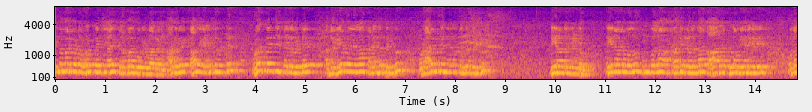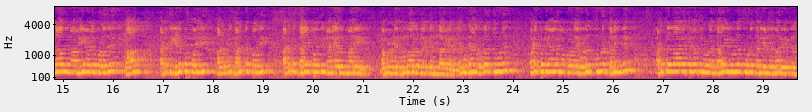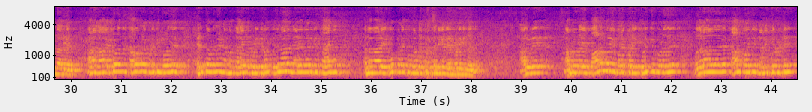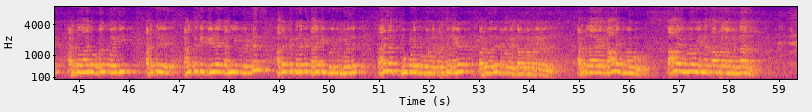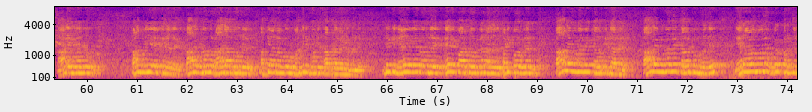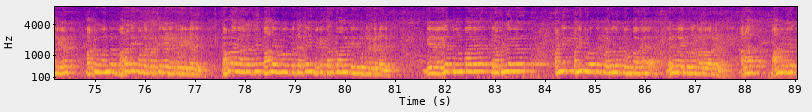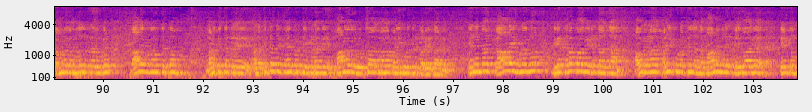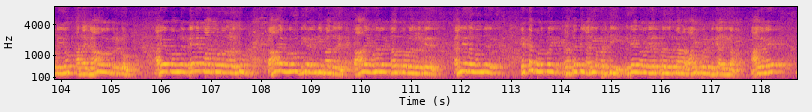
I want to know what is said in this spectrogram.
இந்த மாதிரிப்பட்ட உடற்பயிற்சிகளை சிறப்பாக கூறியுள்ளார்கள். ஆகவே காலை எழுந்துவிட்டு உடற்பயிற்சி செய்துவிட்டு அந்த வியர்வையெல்லாம் கணிந்த பின்பு ஒரு அரை மணி நேரம் சென்ற பின்பு நீராட வேண்டும். நீராடுவதும் முன்பெல்லாம் பார்த்தீர்கள் என்றால் ஆறு குளம் ஏரிகளில் முதலாவது நாம் நீராடும் பொழுது கால் அடுத்து இடுப்பு பகுதி அடுத்து கழுத்து பகுதி அடுத்து தலைப்பகுதி நனையிறது மாதிரி நம்மளுடைய முன்னோர்கள் வைத்திருந்தார்கள். ஏனென்றால் உடல் சூடு படிப்படியாக நம்மளுடைய உடல் சூடு தணிந்து அடுத்ததாக சிரத்தில் உள்ள தலையில் உள்ள சூடு தணிகிறது மாதிரி வைத்திருந்தார்கள். ஆனால் நான் எப்பொழுது சவர குளிக்கும் பொழுது எடுத்த உடனே நம்ம தலையில குளிக்கிறோம். இதனால நிறைய பேருக்கு சைனஸ் அந்த மாதிரி மூக்கடைப்பு போன்ற பிரச்சனைகள் ஏற்படுகின்றது. அதுவே நம்மளுடைய பாரம்பரிய முறைப்படி குளிக்கும் பொழுது முதலாவதாக கால் பகுதியை நனைத்துவிட்டு அடுத்ததாக உடல் பகுதி அடுத்து கழுத்துக்கு கீழே தண்ணீர் விட்டு அதற்கு பிறகு தலைக்கு குளிக்கும் பொழுது சைனஸ் மூக்கடைப்பு போன்ற பிரச்சனைகள் வருவது நமக்கு தவிர்க்கப்படுகிறது அடுத்ததாக காலை உணவு. காலை உணவு என்ன சாப்பிடலாம் என்றால் காலை உணவு பழமொழியே இருக்கின்றது. காலை உணவு ராஜா போன்று மத்தியான உணவு மந்திரி போன்று சாப்பிட வேண்டும் என்று. இன்றைக்கு நிறைய பேர் வந்து வேலை பார்ப்பவர்கள் அல்லது படிப்பவர்கள் காலை உணவை தவிர்க்கின்றார்கள். காலை உணவை தவிர்க்கும் பொழுது ஏராளமான உடற்பிரச்சனைகள் மற்றும் வந்து மறதி போன்ற பிரச்சனைகள் ஏற்படுகின்றது. தமிழக அரசு காலை உணவு திட்டத்தை மிக சிறப்பாக செய்து கொண்டிருக்கின்றது. இதற்கு முன்பாக சில பிள்ளைகள் பள்ளி பள்ளிக்கூடத்திற்கு வருவதற்கு முன்பாக வெறும் வருவார்கள். ஆனால் மாண்புமிகு தமிழக முதல்வர் அவர்கள் காலை உணவு திட்டம் நடப்பித்த பிறகு அந்த திட்டத்தை செயல்படுத்திய பிறகு மாணவர்கள் உற்சாகமாக பள்ளிக்கூடத்திற்கு வருகின்றார்கள். ஏனென்றால் காலை உணவு மிக சிறப்பாக இருந்தால்தான் அவர்களால் பள்ளிக்கூடத்தில் அந்த பாடங்களை தெளிவாக கேட்க முடியும் அந்த ஞாபகம் இருக்கும். அதே போன்று வேலை பார்ப்பவர்களுக்கும் காலை உணவு மிக வேண்டியமானது காலை உணவை தவிர்ப்பவர்களுக்கு கல்லீரல் வந்து கெட்ட கொழுப்பை ரத்தத்தில் அதிகப்படுத்தி இதய நோய் ஏற்படுவதற்கான வாய்ப்புகள் மிக அதிகம். ஆகவே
